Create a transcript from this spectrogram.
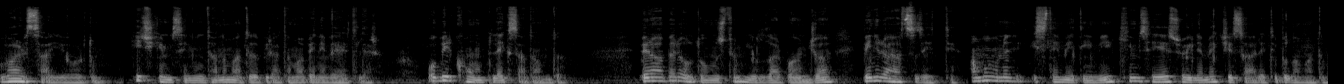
varsayıyordum. Hiç kimsenin tanımadığı bir adama beni verdiler. O bir kompleks adamdı. Beraber olduğumuz tüm yıllar boyunca beni rahatsız etti. Ama onu istemediğimi kimseye söylemek cesareti bulamadım.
